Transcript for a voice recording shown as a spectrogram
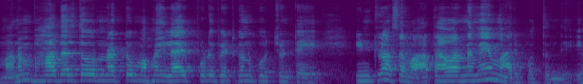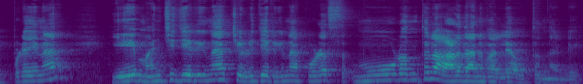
మనం బాధలతో ఉన్నట్టు మొహం ఇలా ఎప్పుడు పెట్టుకొని కూర్చుంటే ఇంట్లో అసలు వాతావరణమే మారిపోతుంది. ఎప్పుడైనా ఏ మంచి జరిగినా చెడు జరిగినా కూడా మూడొంతులు ఆడదాని వల్లే అవుతుందండి.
